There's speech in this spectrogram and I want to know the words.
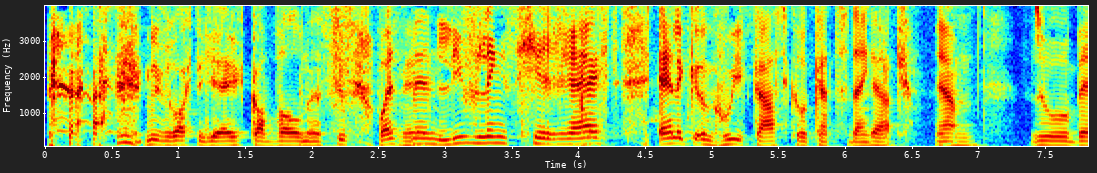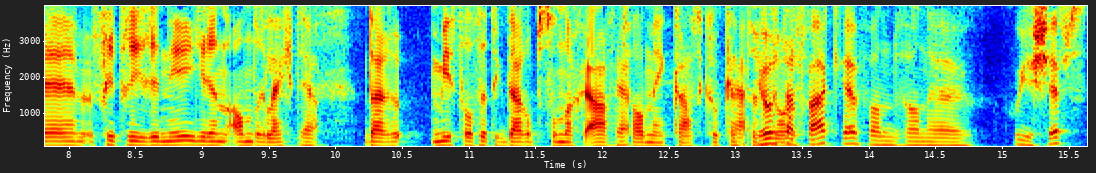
nu verwacht jij kabal en stoep. Wat is mijn lievelingsgerecht? Eigenlijk een goede kaaskroket, denk ik. Ja. Mhm. Zo bij Fritterie René hier in Anderlecht. Ja. Daar, meestal zit ik daar op zondagavond wel mijn kaaskroketten ja, Je hoort dat vaak hè, van, van uh, goede chefs.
